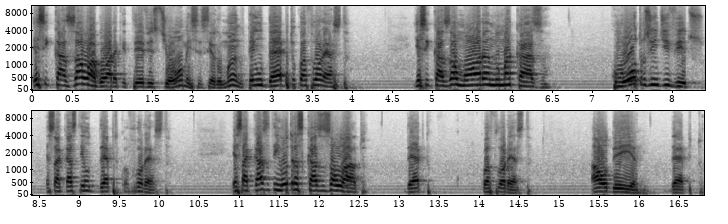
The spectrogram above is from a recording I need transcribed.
Esse casal agora que teve este homem, esse ser humano, tem um débito com a floresta. E esse casal mora numa casa com outros indivíduos. Essa casa tem um débito com a floresta. Essa casa tem outras casas ao lado, débito com a floresta. A aldeia, débito.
